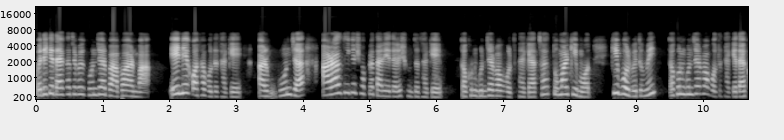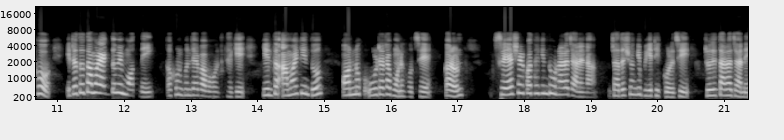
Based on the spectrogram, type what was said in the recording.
ওইদিকে দেখা যাবে গুঞ্জার বাবা আর মা। এই নিয়ে কথা বলতে থাকে আর গুঞ্জা আড়াল থেকে সবটা দাঁড়িয়ে দাঁড়িয়ে শুনতে থাকে। তখন গুঞ্জার বাবা বলতে থাকে আচ্ছা তোমার কি মত? কি বলবে তুমি? তখন গুঞ্জার মা বলতে থাকে, দেখো, এটা তো তো আমার একদমই মত নেই। তখন গুঞ্জার বাবা বলতে থাকে, কিন্তু আমার কিন্তু অন্য উল্টাটা মনে হচ্ছে। কারণ শ্রেয়াসের কথা কিন্তু ওনারা জানে না, যাদের সঙ্গে বিয়ে ঠিক করেছি। যদি তারা জানে,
